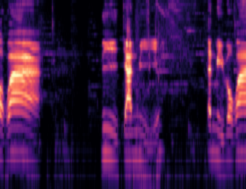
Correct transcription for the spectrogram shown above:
บอกว่า นี่จันหมี จันหมีบอกว่า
